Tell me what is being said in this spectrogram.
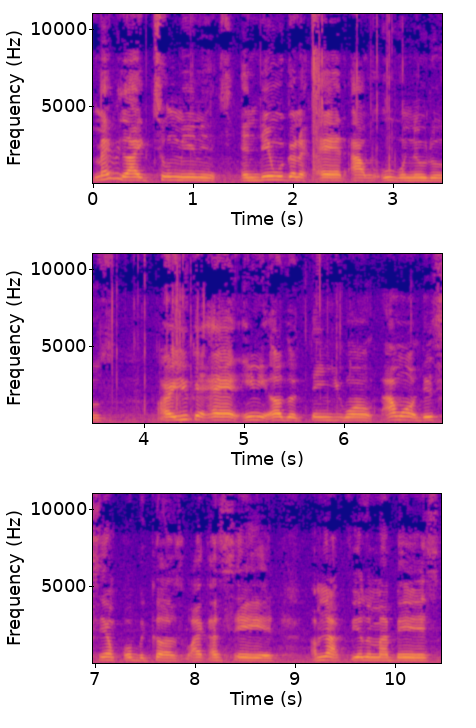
maybe like two minutes, and then we're gonna add our uva noodles. Or you can add any other thing you want. I want this simple because, like I said, I'm not feeling my best,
